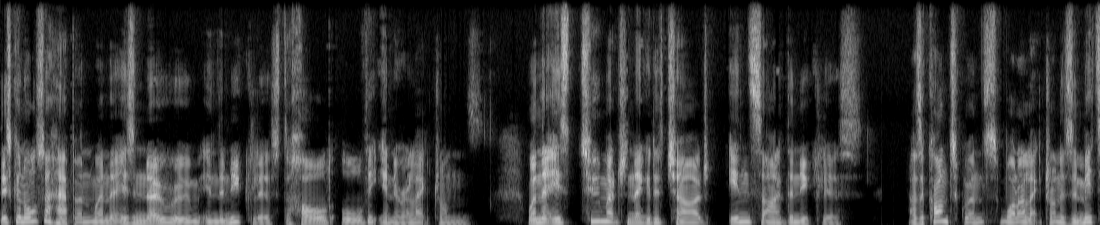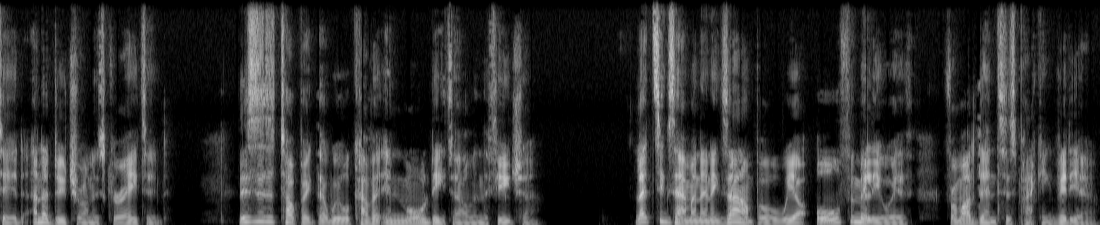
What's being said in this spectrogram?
This can also happen when there is no room in the nucleus to hold all the inner electrons, when there is too much negative charge inside the nucleus. As a consequence, one electron is emitted and a deuteron is created. This is a topic that we will cover in more detail in the future. Let's examine an example we are all familiar with from our densest packing video.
